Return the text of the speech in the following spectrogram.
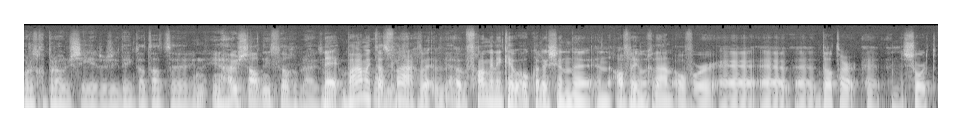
wordt het geproduceerd. Dus ik denk dat dat eh, in, in huis zal het niet veel gebruikt Nee, worden. waarom ik dat vraag. We- Ja. Frank en ik hebben ook wel eens een, eh, een aflevering gedaan over eh, eh, eh, dat er een soort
